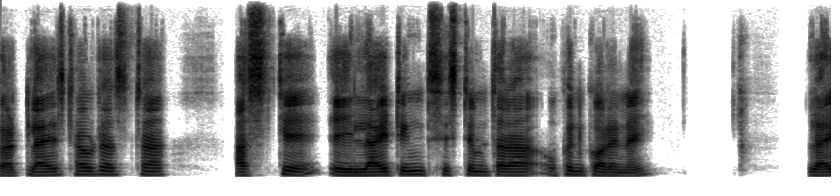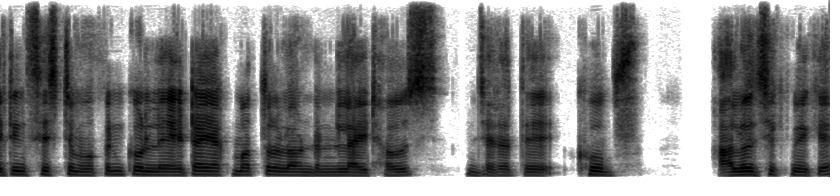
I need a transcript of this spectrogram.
বাট লাইট হাউসটা আজকে এই লাইটিং সিস্টেম তারা ওপেন করে নাই। লাইটিং সিস্টেম ওপেন করলে এটাই একমাত্র লন্ডনের লাইট হাউস যেটাতে খুব আলো ঝিকমিকে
